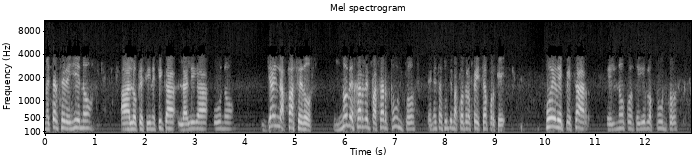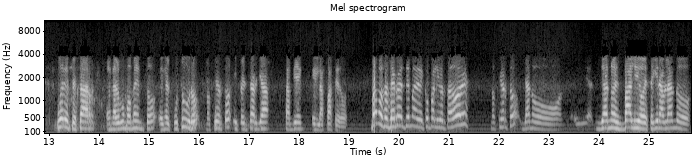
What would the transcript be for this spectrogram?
meterse de lleno a lo que significa la Liga 1 ya en la fase 2. No dejar de pasar puntos en estas últimas cuatro fechas porque puede pesar el no conseguir los puntos, puede pesar en algún momento en el futuro, ¿no es cierto? Y pensar ya también en la fase 2. Vamos a cerrar el tema de Copa Libertadores, ¿no es cierto? Ya no ya no es válido de seguir hablando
